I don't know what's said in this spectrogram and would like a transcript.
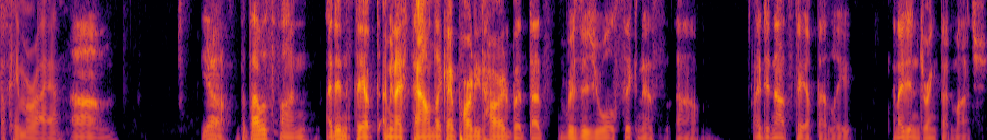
Okay, Mariah. Um, yeah, but that was fun. I didn't stay up. I mean, I sound like I partied hard, but that's residual sickness. Um, I did not stay up that late, and I didn't drink that much.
